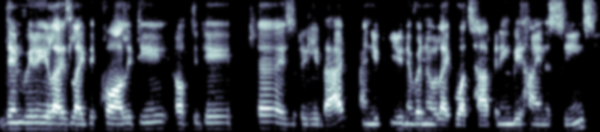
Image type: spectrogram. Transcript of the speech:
then we realized like the quality of the data is really bad and you, you never know like what's happening behind the scenes.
